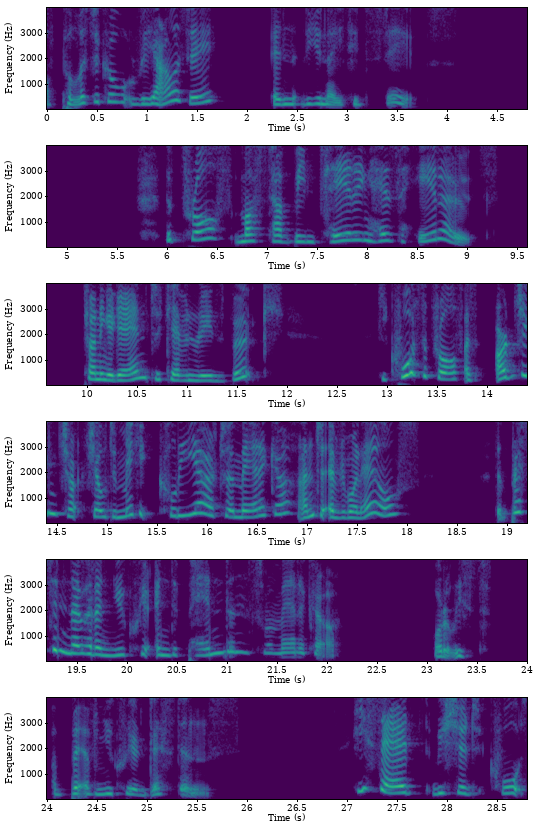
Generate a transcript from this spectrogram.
of political reality in the United States. The prof must have been tearing his hair out. Turning again to Kevin Ruane's book, he quotes the prof as urging Churchill to make it clear to America and to everyone else that Britain now had a nuclear independence from America, or at least a bit of nuclear distance. He said we should, quote,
